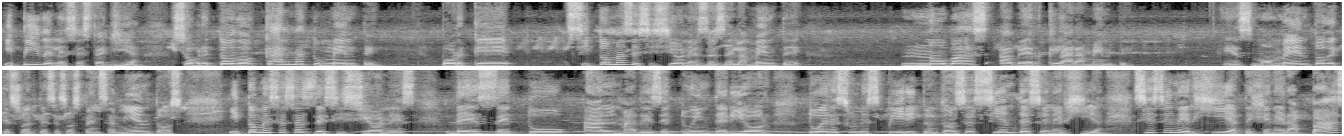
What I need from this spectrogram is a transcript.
y pídeles esta guía. Sobre todo, calma tu mente, porque si tomas decisiones desde la mente, no vas a ver claramente. Es momento de que sueltes esos pensamientos y tomes esas decisiones desde tu alma, desde tu interior. Tú eres un espíritu, entonces sientes energía. Si esa energía te genera paz,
